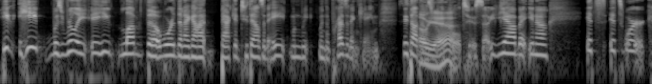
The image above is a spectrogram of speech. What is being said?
He he was really he loved the award that I got back in 2008 when we when the president came. So he thought that Oh, was yeah. really cool too. So yeah, but you know, it's it's work.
